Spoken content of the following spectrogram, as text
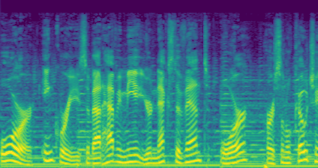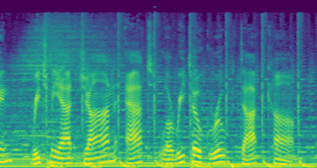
or inquiries about having me at your next event or personal coaching, reach me at john at lauritogroup.com.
